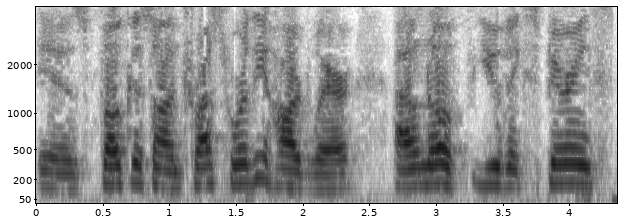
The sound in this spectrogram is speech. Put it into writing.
is focus on trustworthy hardware. I don't know if you've experienced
